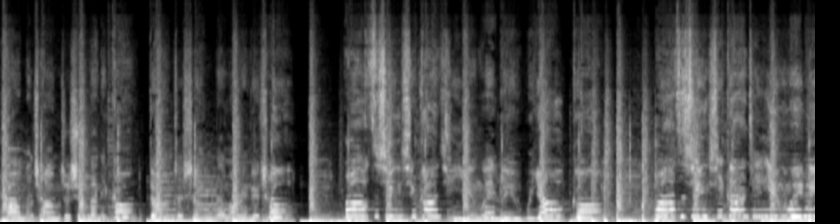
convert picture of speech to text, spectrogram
他们唱着圣诞的歌，等着圣诞老人的车。我自清洗干净，因为礼物要割。袜子清洗干净，因为礼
